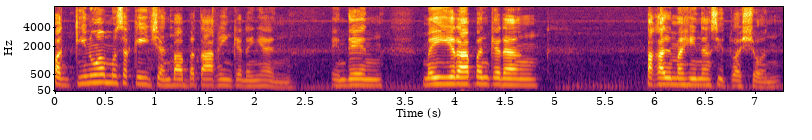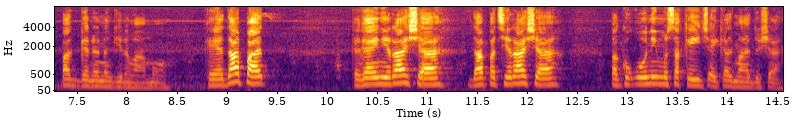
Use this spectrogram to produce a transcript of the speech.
pag kinuha mo sa cage yan, babataking ka na yan. And then, mahihirapan ka ng pakalmahin ng sitwasyon pag gano'n ang ginawa mo. Kaya dapat, kagaya ni Rasha, dapat si Rasha, pag kukunin mo sa cage ay kalmado siya.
